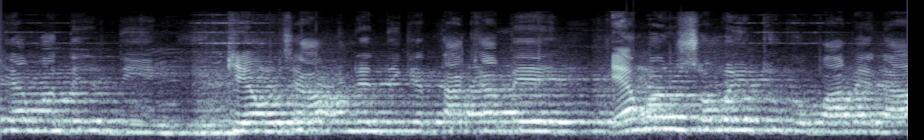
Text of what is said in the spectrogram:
কেয়ামতের দিন। কেউ যে আপনার দিকে তাকাবে, এমন সময়টুকু পাবে না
